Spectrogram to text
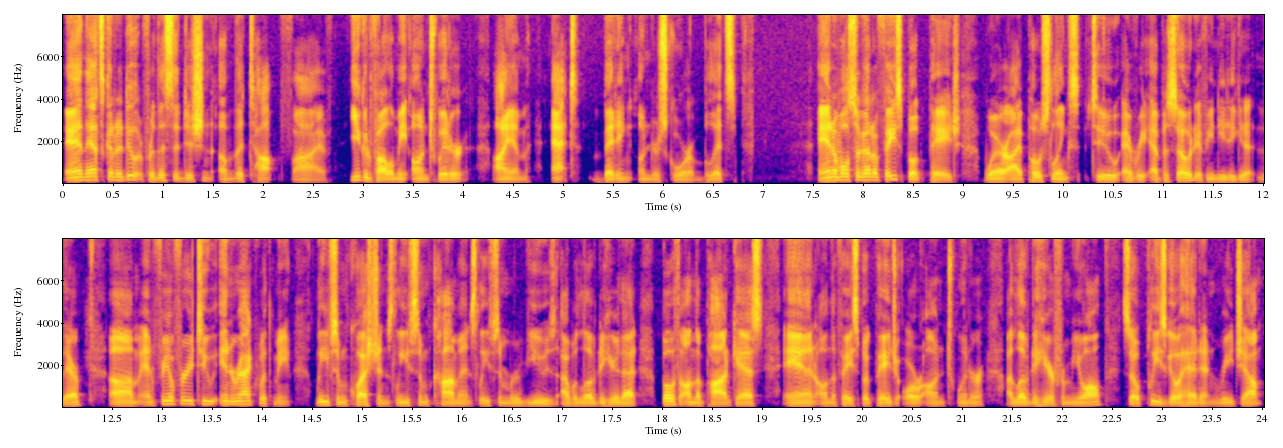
And that's going to do it for this edition of the Top 5. You can follow me on Twitter I am at betting underscore blitz. And I've also got a Facebook page where I post links to every episode if you need to get it there. Um, and feel free to interact with me. Leave some questions, leave some comments, leave some reviews. I would love to hear that both on the podcast and on the Facebook page or on Twitter. I'd love to hear from you all. So please go ahead and reach out.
